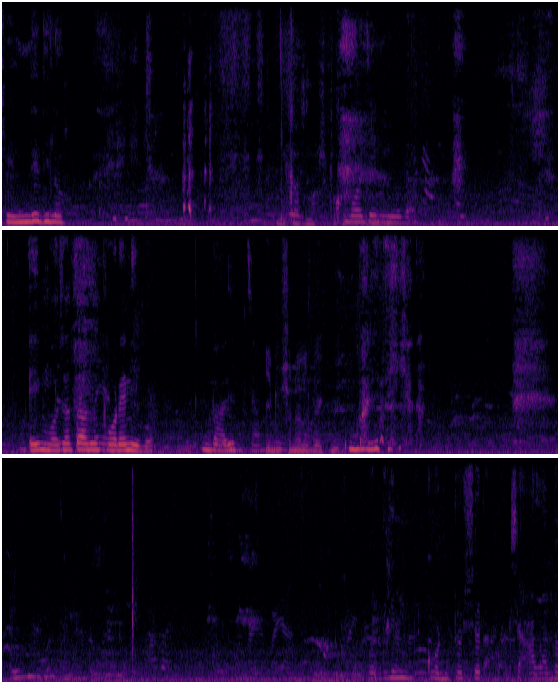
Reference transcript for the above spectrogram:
কেন্দে দিল। এই মজা তো আমি পরে নিব। বাড়ি ইমোশনাল ব্ল্যাকমেল বাড়িতে গিয়ে। কণ্ঠস্বর আলাদা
